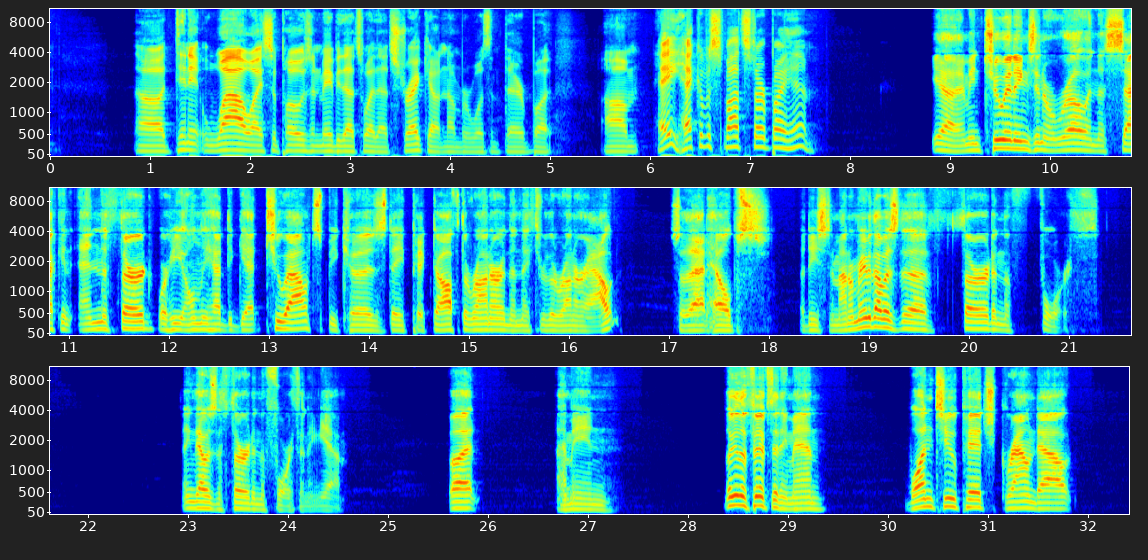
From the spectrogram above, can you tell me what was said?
uh, didn't wow, I suppose, and maybe that's why that strikeout number wasn't there. But um, hey, heck of a spot start by him. Yeah, I mean, two innings in a row in the second and the third, where he only had to get two outs because they picked off the runner and then they threw the runner out. So that helps a decent amount. Or maybe that was the third and the fourth. I think that was the third and the fourth inning. Yeah. But I mean, look at the fifth inning, man. One two pitch, ground out.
